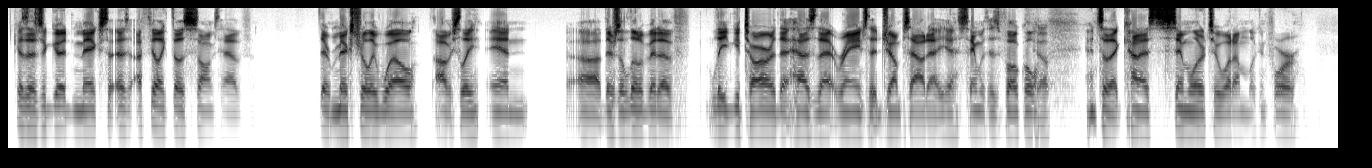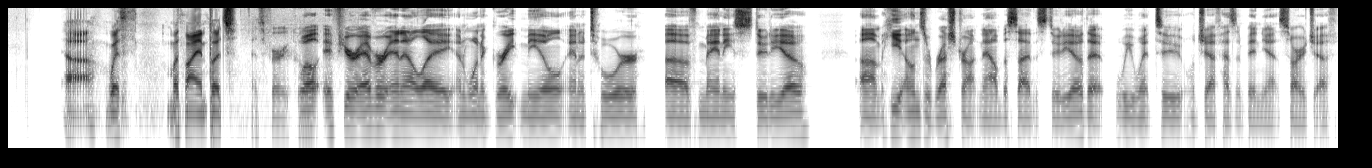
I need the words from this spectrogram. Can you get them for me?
because there's a good mix. I feel like those songs have they're mixed really well, obviously, and uh, there's a little bit of lead guitar that has that range that jumps out at you. Same with his vocal, Yep. and so that kind of similar to what I'm looking for uh, with with my inputs. That's very cool. Well, if you're ever in LA and want a great meal and a tour of Manny's studio, um, he owns a restaurant now beside the studio that we went to. Well, Jeff hasn't been yet. Sorry, Jeff.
